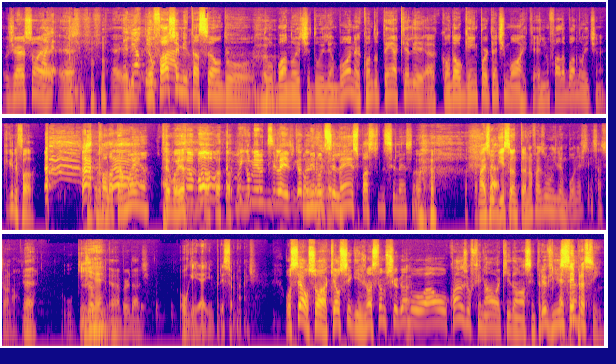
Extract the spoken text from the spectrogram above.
O Gerson é. Olha, é- é- ele- eu faço a imitação do, do Boa Noite do William Bonner quando tem aquele. eh, Quando alguém importante morre, que ele não fala boa noite, né? O que, que ele fala? Ele fala até amanhã. Até amanhã. Muito bom. Fica um minuto de silêncio. fica um minuto de silêncio, passa tudo em silêncio. Não. Mas o Gui Santana faz um William Bonner sensacional. É, O Gui é, é verdade. o Gui é impressionante. Ô Celso, ó, aqui é o seguinte: nós estamos chegando ao quase o final aqui da nossa entrevista. É sempre assim.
